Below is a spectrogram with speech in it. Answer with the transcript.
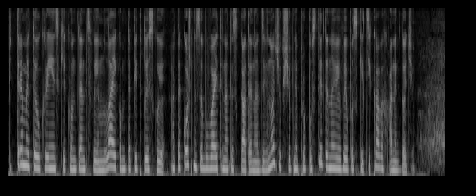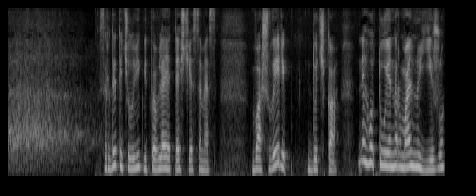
Підтримайте український контент своїм лайком та підпискою, а також не забувайте натискати на дзвіночок, щоб не пропустити нові випуски цікавих анекдотів. Сердитий чоловік відправляє тещі смс. Ваш виріб, дочка, не готує нормальну їжу,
